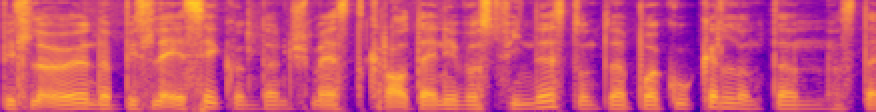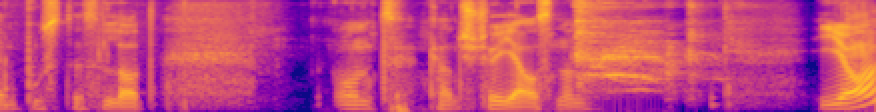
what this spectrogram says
bisschen Öl und ein bisschen Essig und dann schmeißt Kraut rein, was du findest und ein paar Guckerl und dann hast du einen Booster-Salat und kannst schön jausen. Ja,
